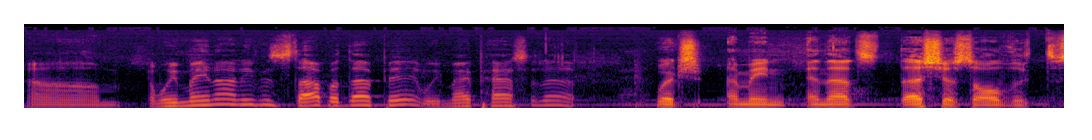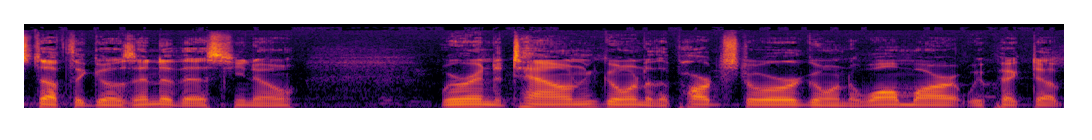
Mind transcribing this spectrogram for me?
um, and we may not even stop at that bit. We might pass it up. which I mean, and that's that's just all the stuff that goes into this. You know, we were into town, going to the parts store, going to Walmart. We picked up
